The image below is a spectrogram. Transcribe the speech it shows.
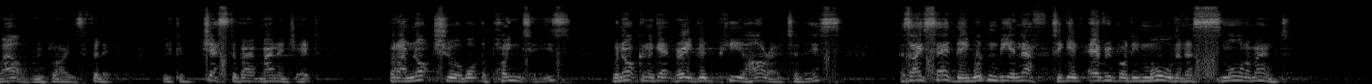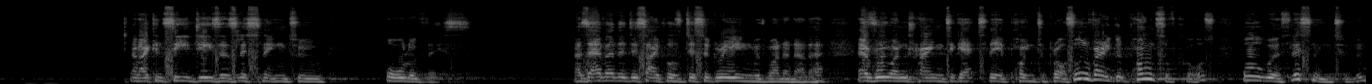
Well, replies Philip, we could just about manage it, but I'm not sure what the point is. We're not going to get very good PR out of this. As I said, they wouldn't be enough to give everybody more than a small amount. And I can see Jesus listening to all of this. As ever, the disciples disagreeing with one another, everyone trying to get their point across. All very good points, of course, all worth listening to,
